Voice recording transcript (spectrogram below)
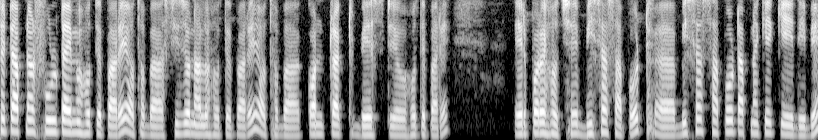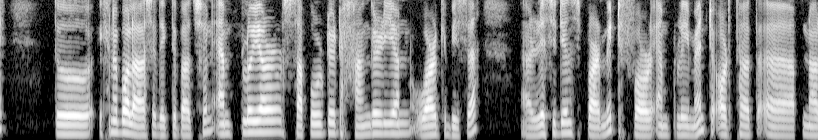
সেটা আপনার ফুল টাইমও হতে পারে, অথবা সিজনালও হতে পারে, অথবা কন্ট্রাক্ট বেসডেও হতে পারে। এরপরে হচ্ছে ভিসা সাপোর্ট ভিসা সাপোর্ট আপনাকে কে দিবে? তো এখানে বলা আছে, দেখতে পাচ্ছেন employer supported Hungarian work visa residence permit for employment অর্থাৎ আপনার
